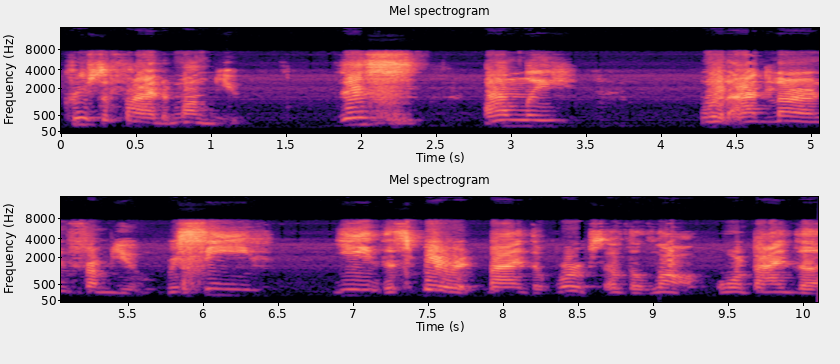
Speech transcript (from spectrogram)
crucified among you. This only would I learn from you. Receive ye the Spirit by the works of the law, or by the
